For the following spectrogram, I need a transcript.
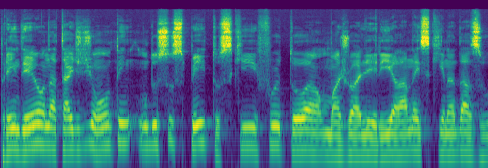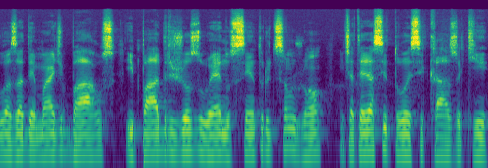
prendeu na tarde de ontem um dos suspeitos que furtou uma joalheria lá na esquina das ruas Ademar de Barros e Padre Josué, no centro de São João. A gente até já citou esse caso aqui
